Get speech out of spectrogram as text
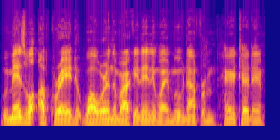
We may as well upgrade while we're in the market anyway. Moving on from here to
